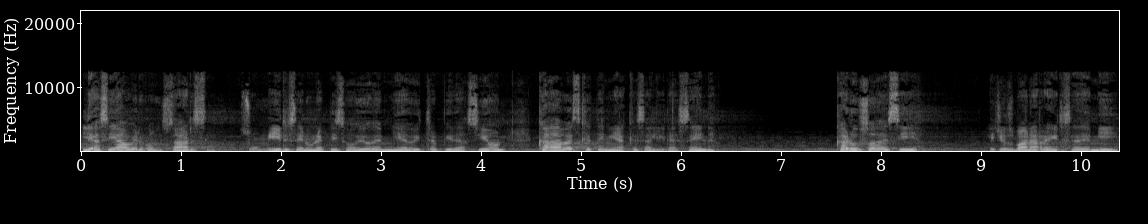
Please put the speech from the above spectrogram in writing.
le hacía avergonzarse, sumirse en un episodio de miedo y trepidación cada vez que tenía que salir a escena. Caruso decía, ellos van a reírse de mí,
